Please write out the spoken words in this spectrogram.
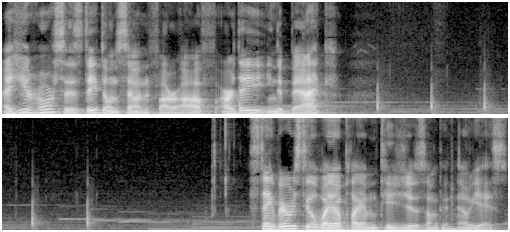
I hear horses. They don't sound far off. Are they in the back? Stay very still while I apply MTG or something. Oh, yes.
